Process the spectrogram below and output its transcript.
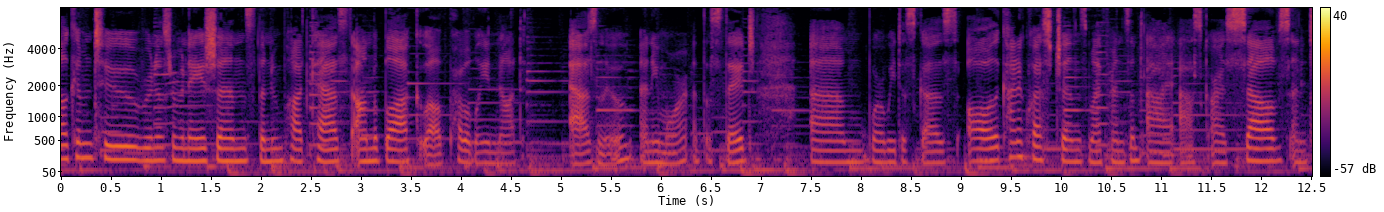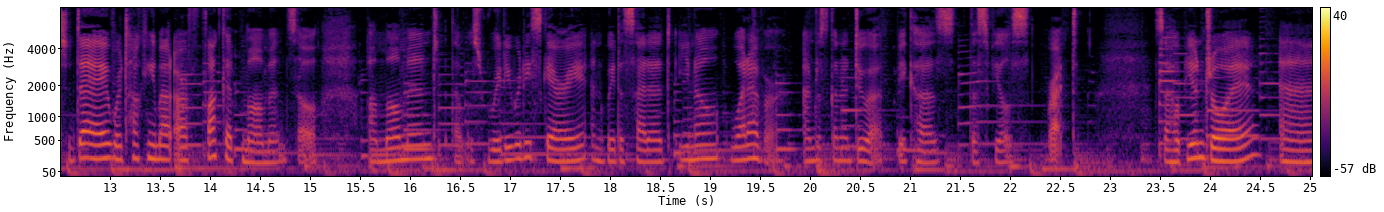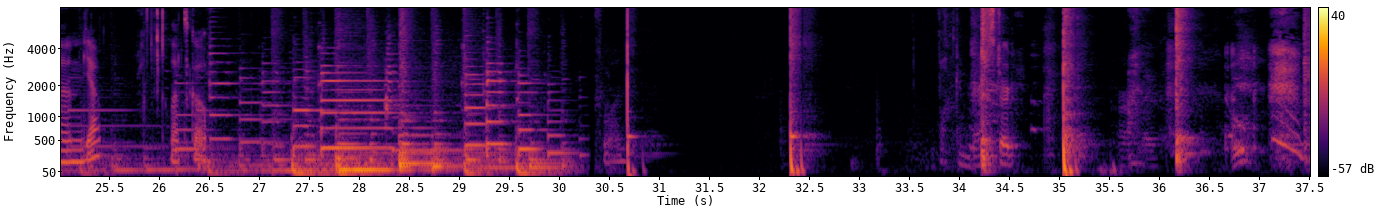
Welcome to Runa's Ruminations, the new podcast on the block. Well, probably not as new anymore at this stage, um, where we discuss all the kind of questions my friends and I ask ourselves. And today we're talking about our fuck it moment. So, a moment that was really, really scary, and we decided, you know, whatever, I'm just gonna do it because this feels right. So, I hope you enjoy, and yeah, let's go. Fucking bastard.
